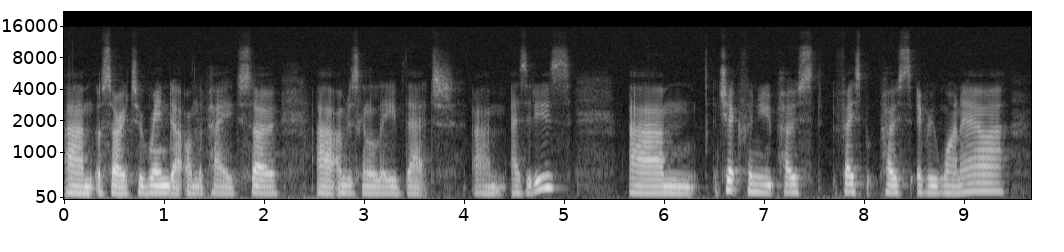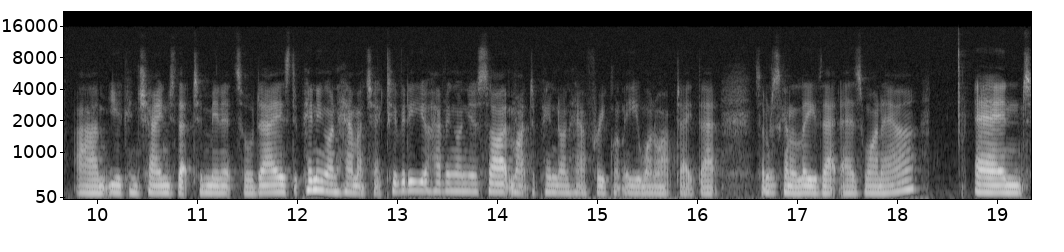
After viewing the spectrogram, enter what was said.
um, or sorry, to render on the page. So uh, I'm just going to leave that um, as it is. Um, check for new post Facebook posts every one hour. Um, you can change that to minutes or days, depending on how much activity you're having on your site. Might depend on how frequently you want to update that. So I'm just going to leave that as one hour. And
